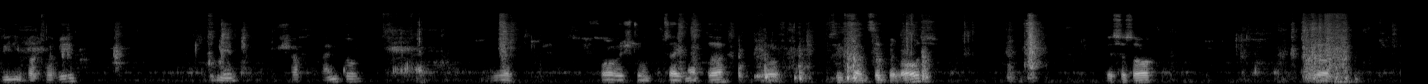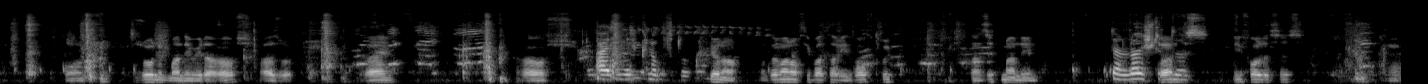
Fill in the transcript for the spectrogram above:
wie die Batterie in den Schacht reinkommt. So, nach da. So, sieht ganz simpel aus. Ist es auch. So. Und so nimmt man den wieder raus. Also rein, raus. Also mit Knopfdruck. Genau. Und wenn man auf die Batterie drauf drückt, dann sieht man den Dann leuchtet Stand, das. wie voll es ist. Ja.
